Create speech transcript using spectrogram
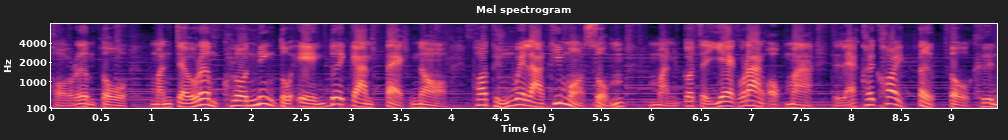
พอเริ่มโต มันจะเริ่มโคลนนิ่งตัวเองด้วยการแตกหน่อ พอถึงเวลาที่เหมาะสม มันก็จะแยกร่างออกมา และค่อยๆ เติบโตขึ้น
